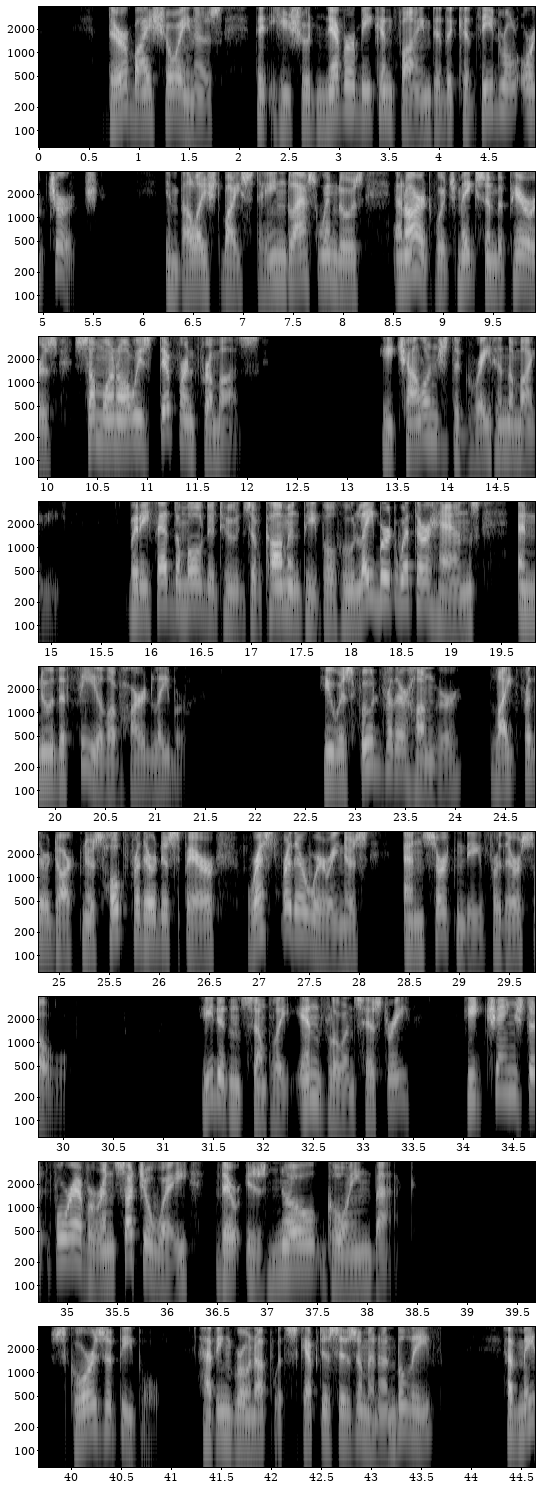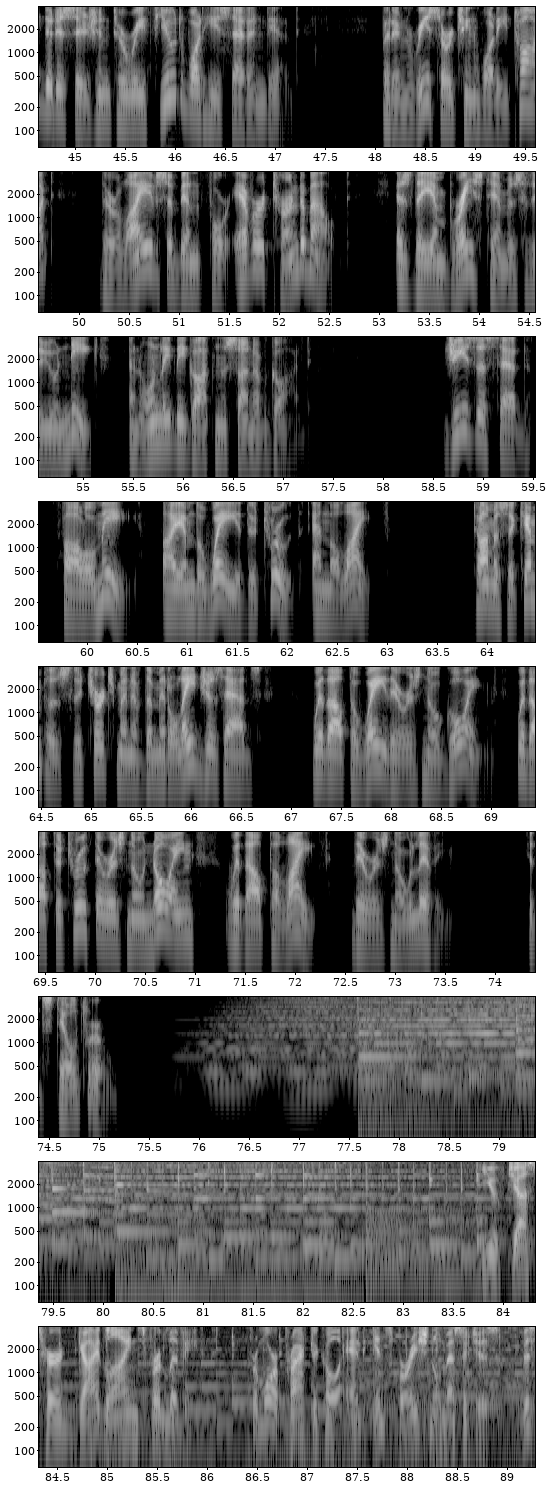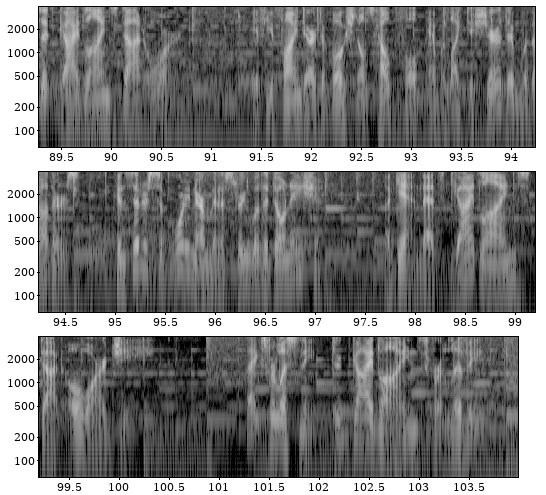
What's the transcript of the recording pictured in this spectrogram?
thereby showing us that he should never be confined to the cathedral or church, embellished by stained glass windows and art which makes him appear as someone always different from us. He challenged the great and the mighty, but he fed the multitudes of common people who labored with their hands and knew the feel of hard labor. He was food for their hunger, light for their darkness, hope for their despair, rest for their weariness, and certainty for their soul. He didn't simply influence history, he changed it forever in such a way there is no going back. Scores of people having grown up with skepticism and unbelief, have made the decision to refute what he said and did. But in researching what he taught, their lives have been forever turned about as they embraced him as the unique and only begotten Son of God. Jesus said, Follow me. I am the way, the truth, and the life. Thomas à Kempis, the churchman of the Middle Ages, adds, Without the way there is no going, without the truth there is no knowing, Without the life, there is no living. It's still true. You've just heard Guidelines for Living. For more practical and inspirational messages, visit guidelines.org. If you find our devotionals helpful and would like to share them with others, consider supporting our ministry with a donation. Again, that's guidelines.org. Thanks for listening to Guidelines for Living.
